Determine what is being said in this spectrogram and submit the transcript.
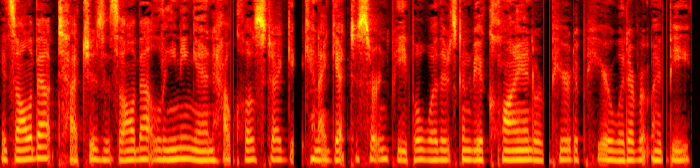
It's all about touches. It's all about leaning in. How close I get, can I get to certain people, whether it's going to be a client or peer to peer, whatever it might be.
